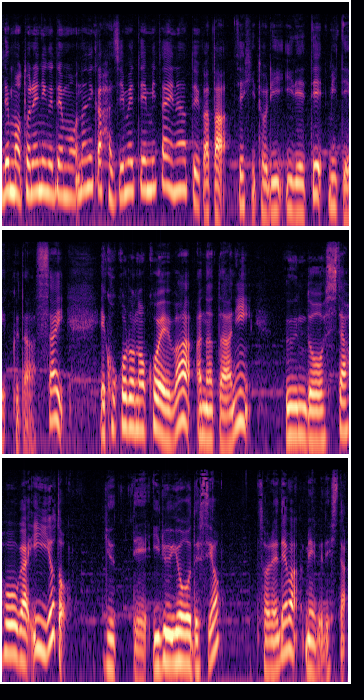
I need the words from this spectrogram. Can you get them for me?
でもトレーニングでも何か始めてみたいなという方是非取り入れてみてください。え心の声はあなたに運動した方がいいよと言っているようですよ。それではメグでした。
